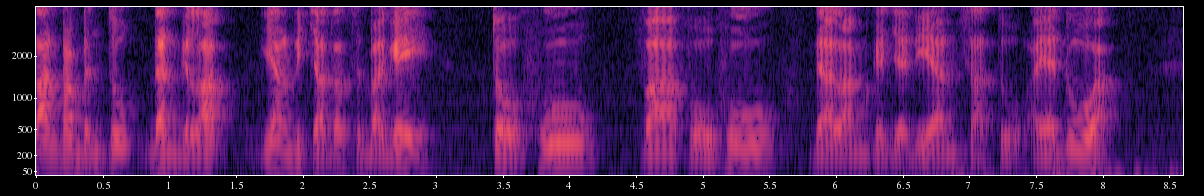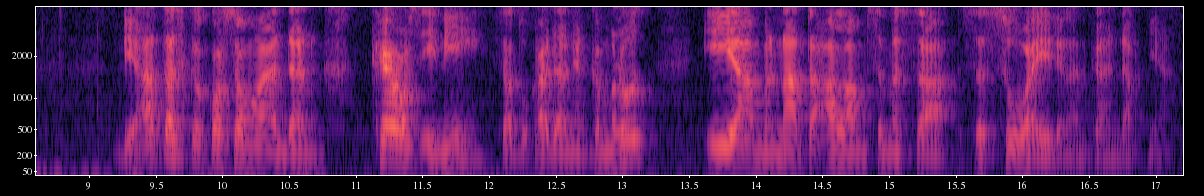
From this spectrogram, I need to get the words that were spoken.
tanpa bentuk dan gelap yang dicatat sebagai tohu vavohu dalam kejadian 1 ayat 2. Di atas kekosongan dan chaos ini, satu keadaan yang kemelut, ia menata alam semesta sesuai dengan kehendaknya.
